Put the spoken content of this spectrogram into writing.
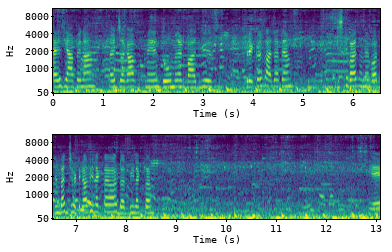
गैस यहाँ पे ना हर जगह में दो मिनट बाद भी ब्रेकर्स आ जाते हैं जिसके बाद हमें बहुत दिन बाद झटका भी लगता है और डर भी लगता है। ये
